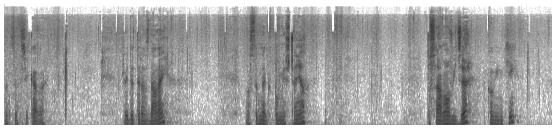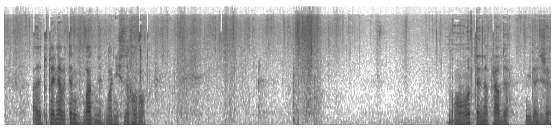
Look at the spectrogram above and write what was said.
No co ciekawe. Przejdę teraz dalej. Do następnego pomieszczenia. Samo widzę. Kominki. Ale tutaj nawet ten ładny, ładnie się zachował. No, ten naprawdę widać, że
